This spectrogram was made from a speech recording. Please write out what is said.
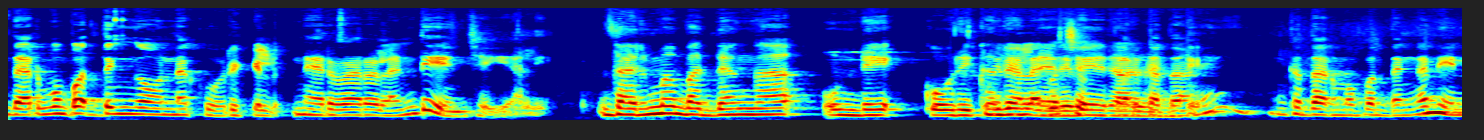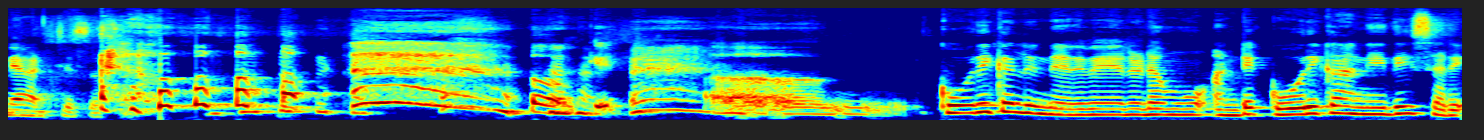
ధర్మబద్ధంగా ఉన్న కోరికలు నెరవేరాలంటే ఏం చెయ్యాలి? ధర్మబద్ధంగా ఉండే కోరికలు మీరు ఇంకా ధర్మబద్ధంగా నేనే యాడ్ చేసేస్తాను ఓకే. కోరికలు నెరవేరడము అంటే కోరిక అనేది సరే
